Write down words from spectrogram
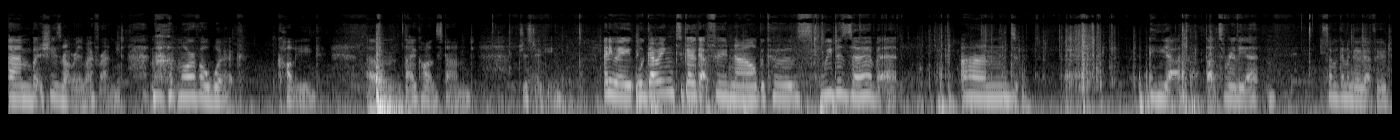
Um, but she's not really my friend. More of a work colleague um, that I can't stand. Just joking. Anyway, we're going to go get food now because we deserve it. And yeah, that's really it. So we're gonna go get food.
